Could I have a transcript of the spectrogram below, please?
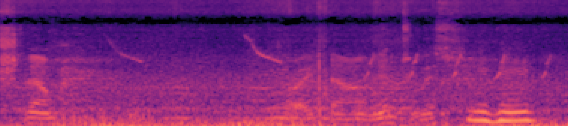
Brush them right down into it. Mm-hmm. I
